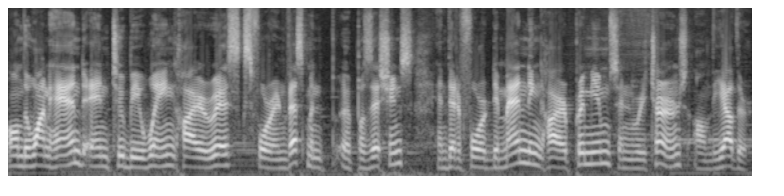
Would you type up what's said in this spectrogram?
on the one hand and to be weighing higher risks for investment uh, positions and therefore demanding higher premiums and returns on the other.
